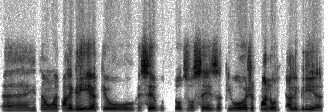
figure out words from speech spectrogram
Uh, eh, então, é com alegria que eu recebo todos vocês aqui hoje, com a alegria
